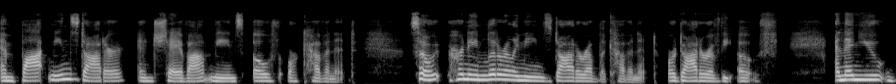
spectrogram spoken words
And Bat means daughter and Sheva means oath or covenant. So her name literally means daughter of the covenant or daughter of the oath. And then you,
